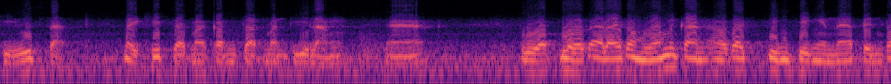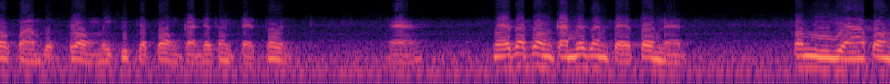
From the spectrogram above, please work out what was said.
ชีวิตสัตว์ไม่คิดจะมากำจัดมันทีหลังนะปลวกเปลือกอะไรก็เหมือนกันเอาก็จริงๆนะเป็นเพราะความบกพร่องไม่คิดจะป้องกันได้ตั้งแต่ต้นนะแม้ถ้าป้องกันได้ตั้งแต่ต้นนะก็มียาป้อง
